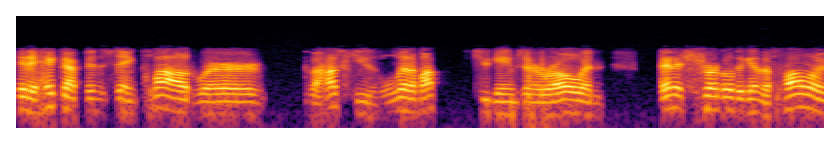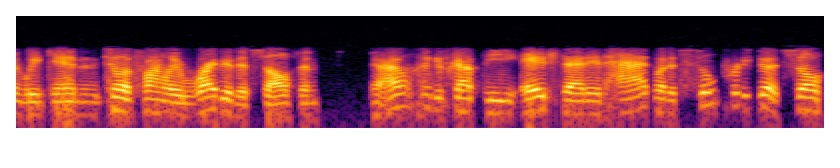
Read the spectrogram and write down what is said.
hit a hiccup in St. Cloud where the Huskies lit them up two games in a row and then it struggled again the following weekend until it finally righted itself. And you know, I don't think it's got the edge that it had, but it's still pretty good. So,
